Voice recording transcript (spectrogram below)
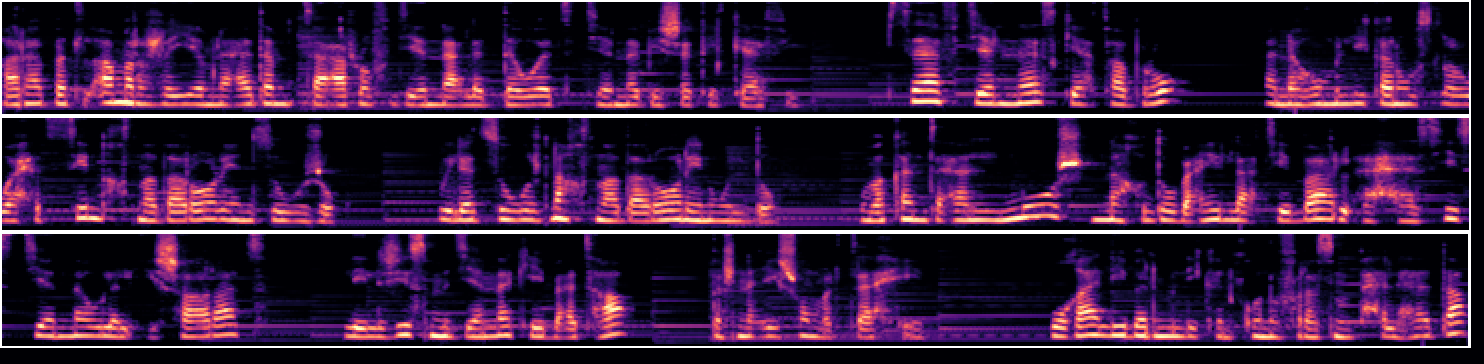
غرابة الأمر جاية من عدم التعرف ديالنا على الذوات ديالنا بشكل كافي. بزاف ديال الناس كيعتبروا أنه ملي كنوصلوا لواحد السن خصنا ضروري نزوجو وإلا تزوجنا خصنا ضروري نولدو وما كنتعلموش ناخدو بعين الاعتبار الأحاسيس ديالنا ولا الإشارات اللي الجسم ديالنا كيبعثها باش نعيشو مرتاحين. وغالبا ملي كنكونوا في رسم بحال هذا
